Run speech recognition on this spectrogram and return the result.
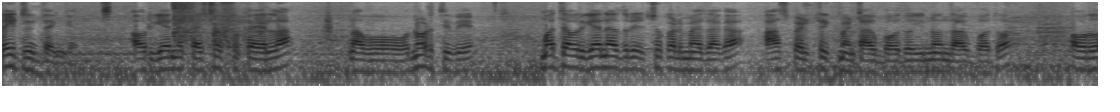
ರೈಟ್ ಇದ್ದಂಗೆ. ಅವ್ರಿಗೇನು ಕಷ್ಟ ಸುಖ ಎಲ್ಲ ನಾವು ನೋಡ್ತೀವಿ. ಮತ್ತು ಅವ್ರಿಗೇನಾದರೂ ಹೆಚ್ಚು ಕಡಿಮೆ ಆದಾಗ ಹಾಸ್ಪಿಟಲ್ ಟ್ರೀಟ್ಮೆಂಟ್ ಆಗ್ಬೋದು, ಇನ್ನೊಂದು ಆಗ್ಬೋದು. ಅವರು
